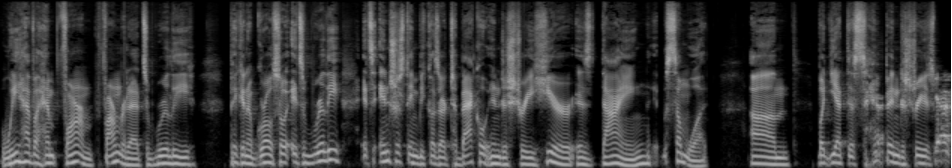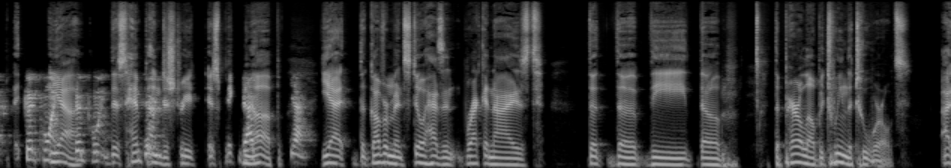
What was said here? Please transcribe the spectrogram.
we have a hemp farm farmer that's really picking up growth. So it's really it's interesting because our tobacco industry here is dying somewhat. Um, but yet this hemp industry is good point. Yeah, good point. This hemp yeah. industry is picking That's, up. Yeah. Yet the government still hasn't recognized the the the the the parallel between the two worlds. I,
